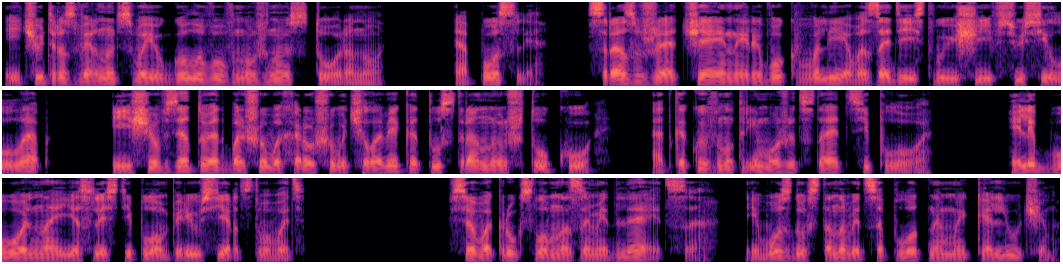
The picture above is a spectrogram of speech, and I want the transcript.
и чуть развернуть свою голову в нужную сторону, а после сразу же отчаянный рывок влево, задействующий всю силу лап, и еще взятую от большого хорошего человека ту странную штуку, от какой внутри может стать тепло. Или больно, если с теплом переусердствовать. Все вокруг словно замедляется, и воздух становится плотным и колючим,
